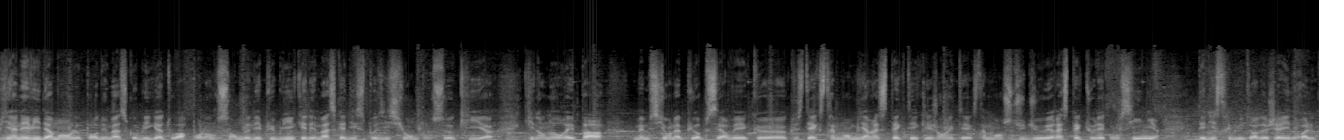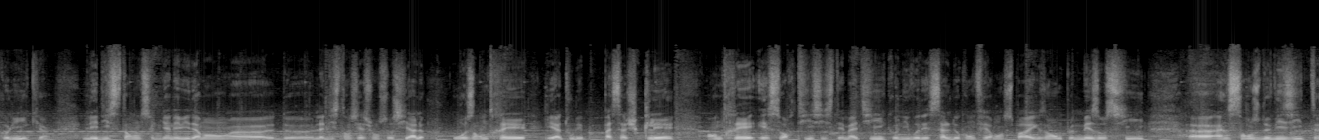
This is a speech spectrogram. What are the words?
Bien évidemment, le port du masque obligatoire pour l'ensemble des publics et des masques à disposition pour ceux qui, euh, n'en auraient pas, même si on a pu observer que, c'était extrêmement bien respecté, que les gens étaient extrêmement studieux et respectueux des consignes, des distributeurs de gel hydroalcoolique, les distances, bien évidemment, euh, de la distanciation sociale aux entrées et à tous les passages clés, entrées et sorties systématiques au niveau des salles de conférence par exemple, mais aussi euh, un sens de visite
